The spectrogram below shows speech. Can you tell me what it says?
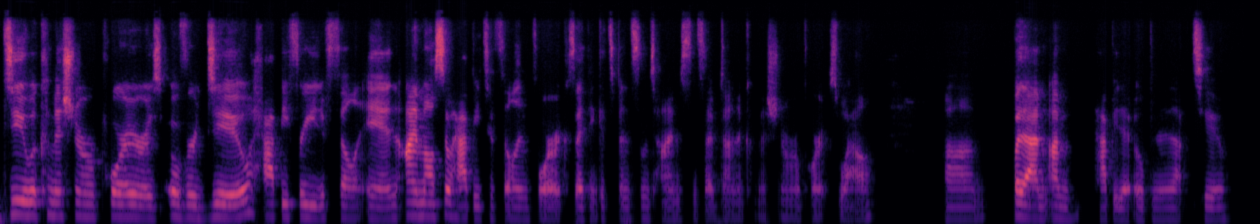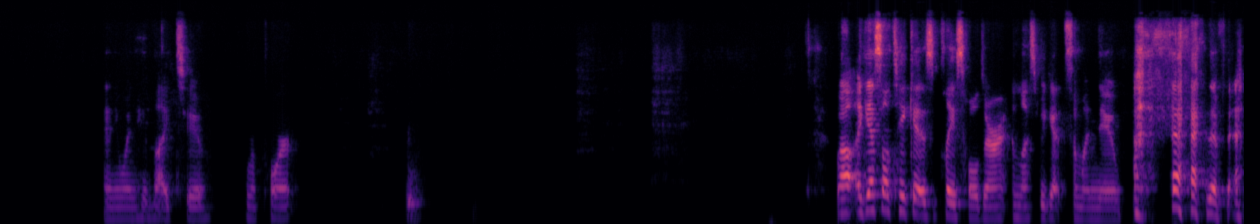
do a commissioner report or is overdue, happy for you to fill in. I'm also happy to fill in for it because I think it's been some time since I've done a commissioner report as well. Um, but I'm I'm happy to open it up to anyone who'd like to report. Well, I guess I'll take it as a placeholder unless we get someone new ahead of them.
